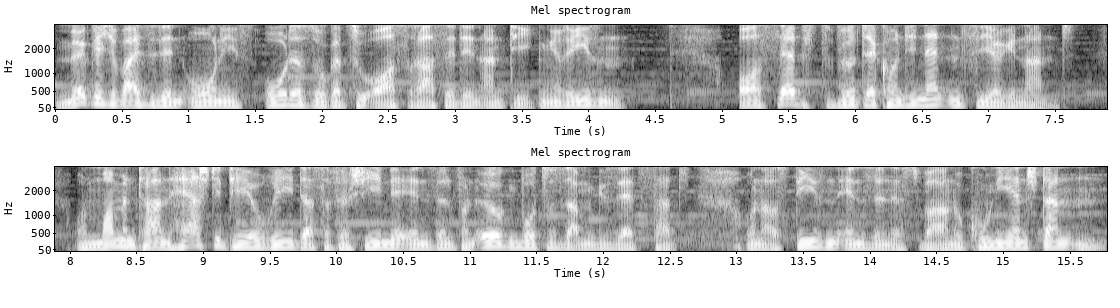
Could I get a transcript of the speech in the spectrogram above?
möglicherweise den Onis oder sogar zu Ors Rasse den antiken Riesen. Ors selbst wird der Kontinentenzieher genannt und momentan herrscht die Theorie, dass er verschiedene Inseln von irgendwo zusammengesetzt hat und aus diesen Inseln ist Wano Kuni entstanden.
